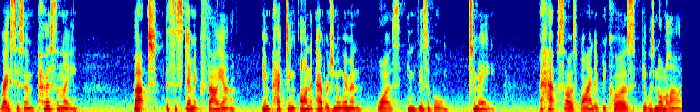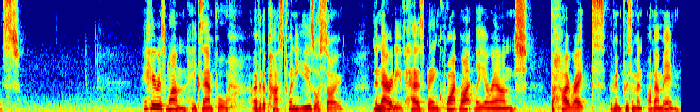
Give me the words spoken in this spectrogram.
racism personally, but the systemic failure impacting on Aboriginal women was invisible to me. Perhaps I was blinded because it was normalised. Here is one example. Over the past 20 years or so, the narrative has been quite rightly around the high rates of imprisonment of our men.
